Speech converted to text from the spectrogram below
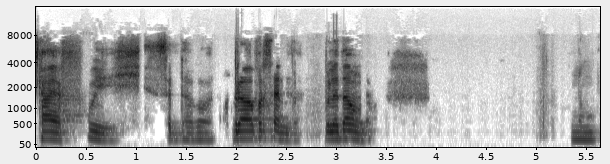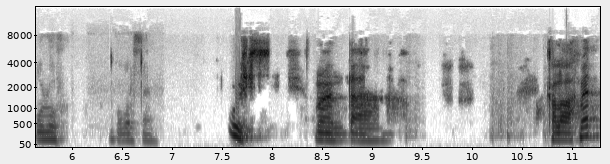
KF, wih, sedap banget. Berapa persen tuh? Boleh tahu nggak? 60 persen. Wih, mantap. Kalau Ahmed,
